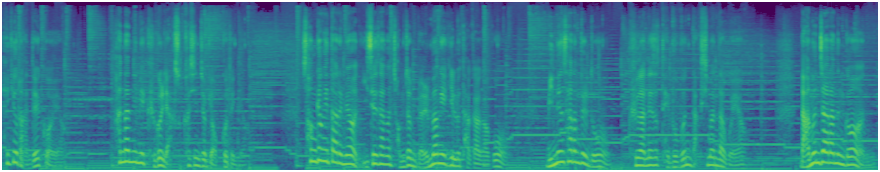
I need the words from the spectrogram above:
해결 안 될 거예요. 하나님이 그걸 약속하신 적이 없거든요. 성경에 따르면 이 세상은 점점 멸망의 길로 다가가고 믿는 사람들도 그 안에서 대부분 낙심한다고 해요. 남은 자라는 건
